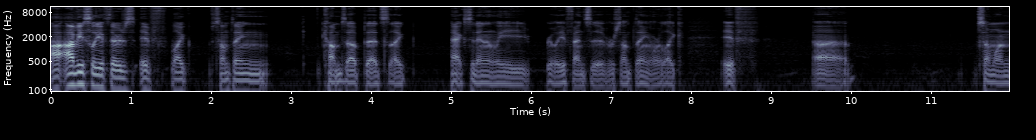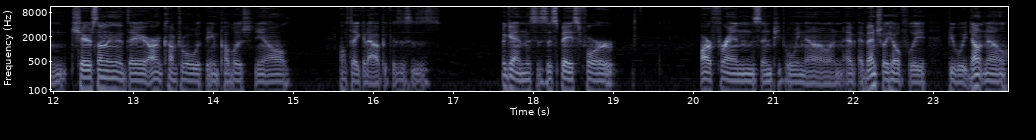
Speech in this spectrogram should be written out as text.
o- obviously if there's if like something comes up that's like accidentally really offensive or something or like if uh someone shares something that they aren't comfortable with being published you know I'll I'll take it out because this is again this is a space for our friends and people we know and eventually hopefully people we don't know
